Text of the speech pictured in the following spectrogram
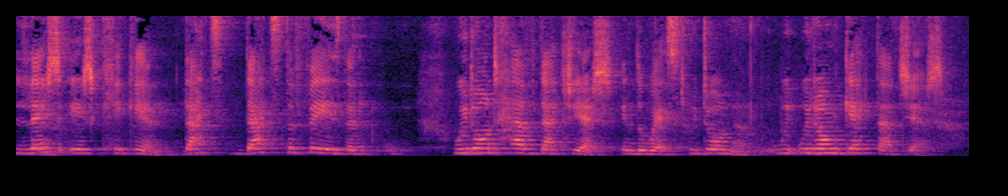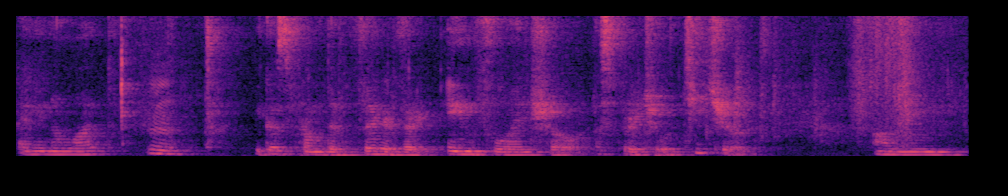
Let it kick in. That's that's the phase that we don't have that yet in the West. We don't Yeah. we, we don't get that yet. And you know what? Mm. Because from the very, very influential spiritual teacher, um,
